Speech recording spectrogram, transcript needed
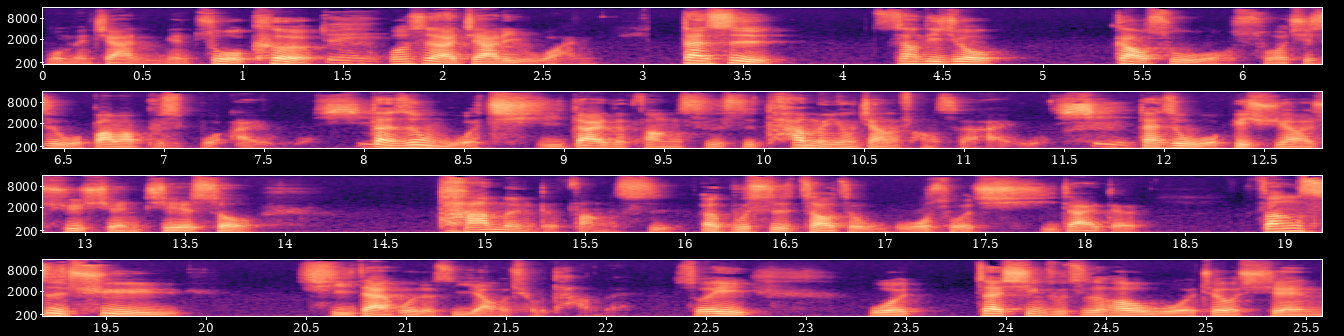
我们家里面做客，对，或是来家里玩。但是上帝就告诉我说，其实我爸妈不是不爱我，是，但是我期待的方式是他们用这样的方式来爱我，是，但是我必须要去先接受。他们的方式，而不是照着我所期待的方式去期待或者是要求他们。所以我在信主之后，我就先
